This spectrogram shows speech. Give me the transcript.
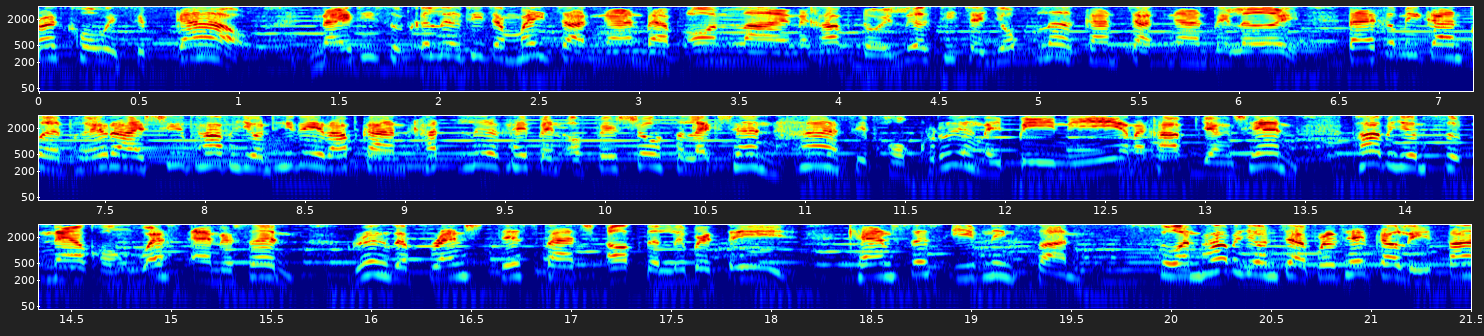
รัสโควิด -19 ในที่สุดก็เลือกที่จะไม่จัดงานแบบออนไลน์นะครับ โดยเลือกที่จะยกเลิกการจัดงานไปเลย แต่ก็มีการเปิดเผยรายชื่อภาพยนตร์ที่ได้รับการคัดเลือกให้เป็น Official Selection 56 เรื่องในปีนี้นะครับ อย่างเช่น ภาพยนตร์สุดแนวของ Wes Anderson เรื่อง The French Dispatch of the Liberty Kansas Evening Sun ส่วนภาพยนตร์จากประเทศเกาหลีใต้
